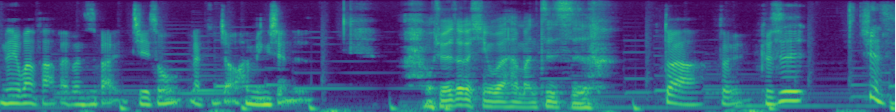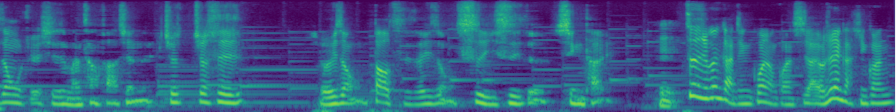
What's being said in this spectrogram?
没有办法百分之百接受男主角，很明显的，我觉得这个行为还蛮自私的。对啊，对，可是现实中我觉得其实蛮常发现的，就就是有一种抱持着一种试一试的心态，嗯，这就跟感情观有关系啊。有些人感情观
